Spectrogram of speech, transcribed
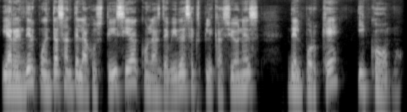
y a rendir cuentas ante la justicia con las debidas explicaciones del por qué y cómo.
